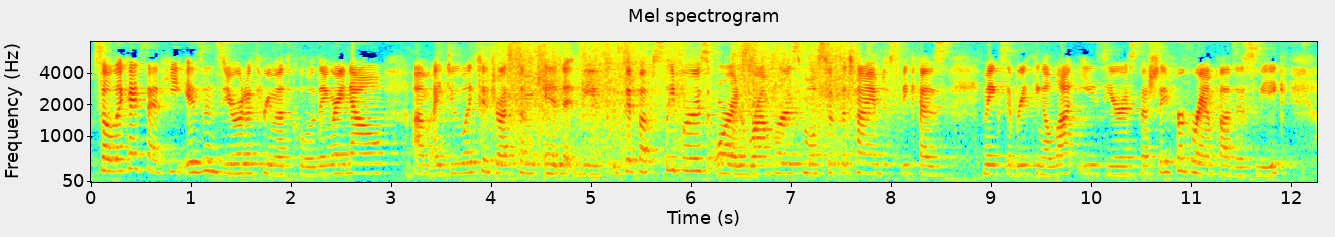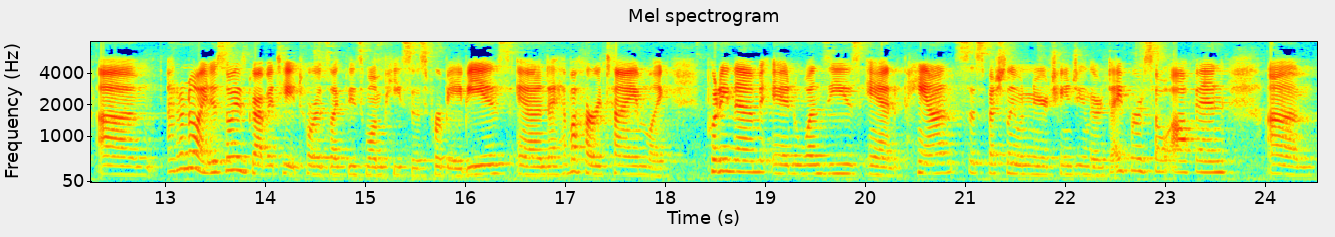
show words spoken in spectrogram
So like I said, he is in zero to three month clothing right now. Um, I do like to dress him in these zip up sleepers or in rompers most of the time just because it makes everything a lot easier, especially for grandpa this week. Um, I don't know, I just always gravitate towards like these one pieces for babies and I have a hard time like putting them in onesies and pants, especially when you're changing their diapers so often. Um,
